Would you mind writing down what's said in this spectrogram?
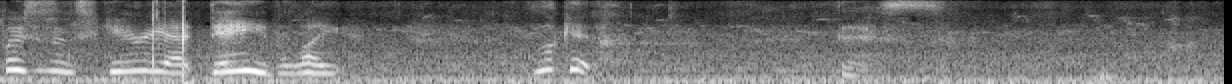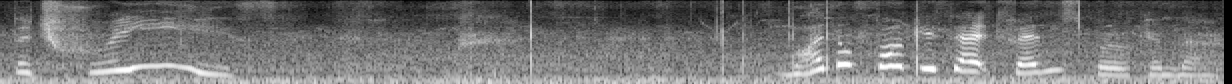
Place isn't scary at day, but like, look at this. The trees. Why the fuck is that fence broken there?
